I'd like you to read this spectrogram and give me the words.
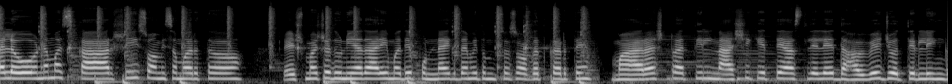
हॅलो नमस्कार. श्री स्वामी समर्थ. रेशमाच्या दुनियादारीमध्ये पुन्हा एकदा मी तुमचं स्वागत करते. महाराष्ट्रातील नाशिक येथे असलेले दहावे ज्योतिर्लिंग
